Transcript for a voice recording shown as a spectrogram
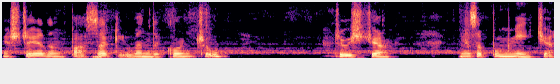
jeszcze jeden pasek i będę kończył. Oczywiście nie zapomnijcie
